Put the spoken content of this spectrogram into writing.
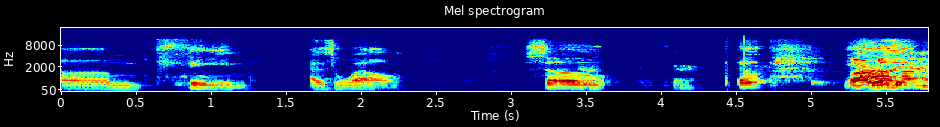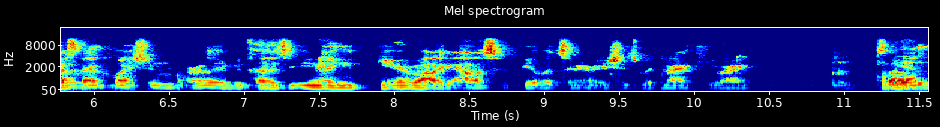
um theme as well. So Okay. Well, I really um, asked that question earlier because you know you, you hear about like Allyson Felix and her issues with Nike, right? I was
